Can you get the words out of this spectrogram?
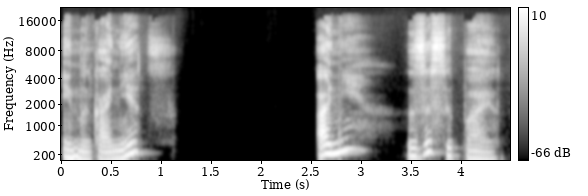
И, наконец, они засыпают.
